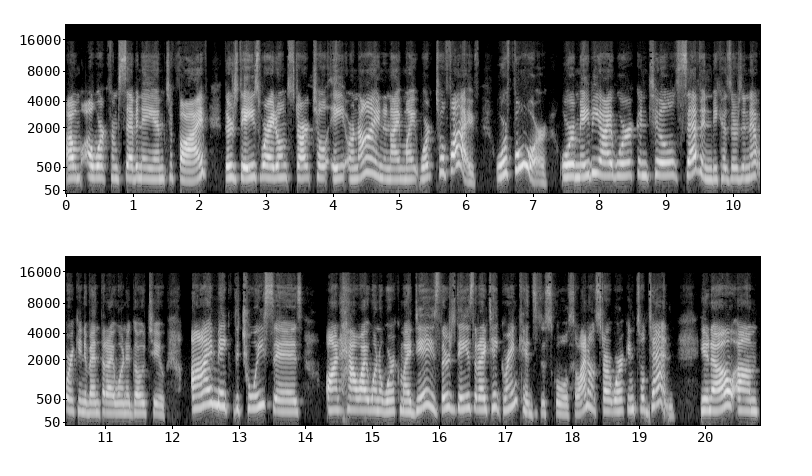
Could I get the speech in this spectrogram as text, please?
Um, i'll work from 7 a.m to 5 there's days where i don't start till 8 or 9 and i might work till 5 or 4 or maybe i work until 7 because there's a networking event that i want to go to. I make the choices on how I want to work my days. There's days that I take grandkids to school, so I don't start working till 10, you know, um,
